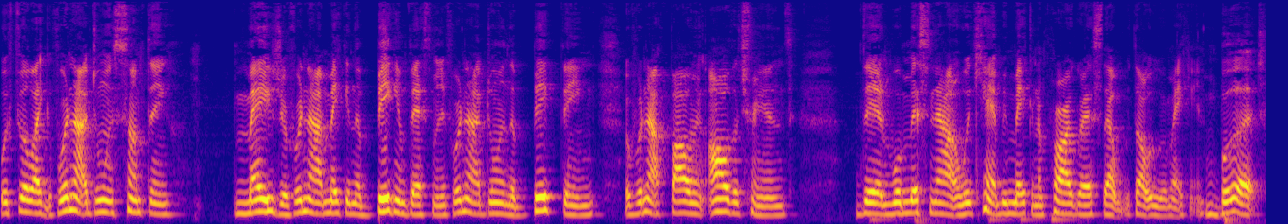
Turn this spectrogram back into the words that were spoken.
we feel like if we're not doing something major, if we're not making the big investment, if we're not doing the big thing, if we're not following all the trends, then we're missing out and we can't be making the progress that we thought we were making. But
